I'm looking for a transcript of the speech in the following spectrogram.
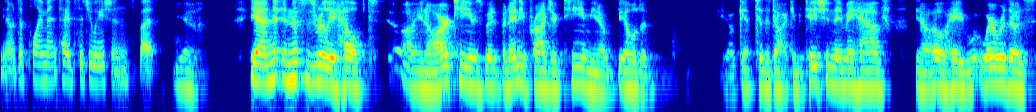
you know deployment type situations. But Yeah. Yeah, and, and this has really helped, uh, you know, our teams, but, but any project team, you know, be able to, you know, get to the documentation they may have, you know, oh, hey, where were those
